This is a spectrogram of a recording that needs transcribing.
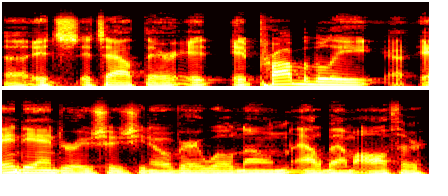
Uh, it's it's out there. It it probably uh, Andy Andrews, who's you know a very well known Alabama author.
